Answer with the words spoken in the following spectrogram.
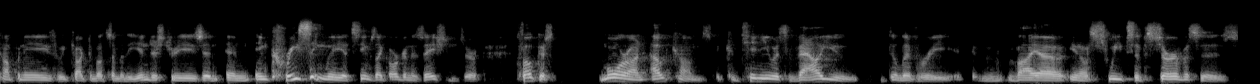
companies. We talked about some of the industries and, and increasingly it seems like organizations are focused more on outcomes, continuous value delivery via you know suites of services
